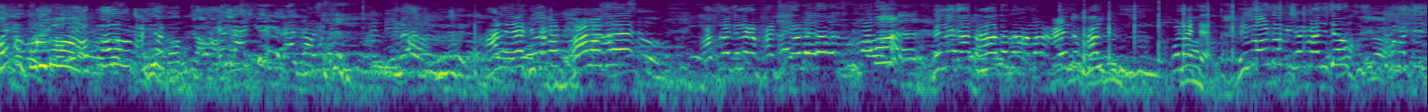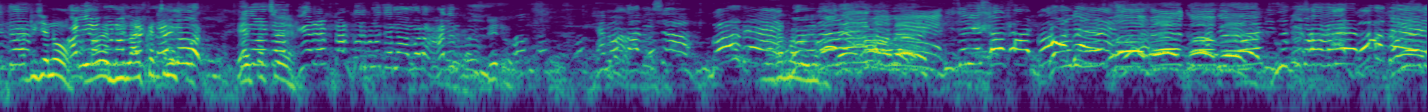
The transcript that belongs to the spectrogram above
লগত আমি আৰে এক হিচাপত ভাল আছে আপোনাৰ যেনেকে ফাঁচি সোমাব সেনেকা তাহাঁতক আমাৰ আইনটো ভাল বনাইছে হিমন্ত বিশ্ব ৰাজি যে বনাইছে দিছে ন? আমি মই live কেন আমার হাজার হেমন্ত বিশ্ব গো ব্যাক সরকার গো ব্যাক সরকার গো ব্যাক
